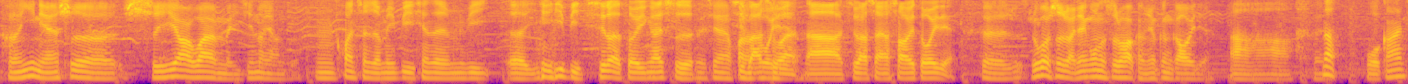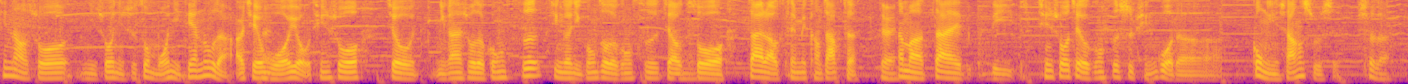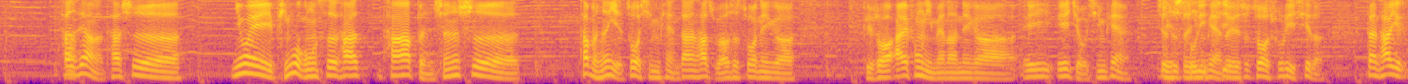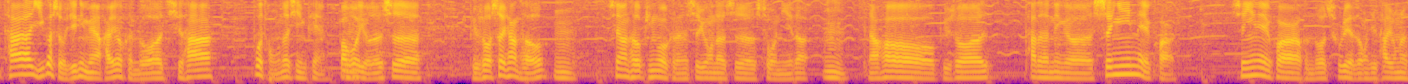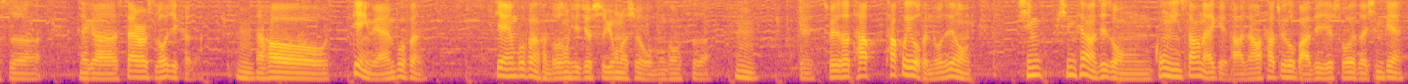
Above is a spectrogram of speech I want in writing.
可能一年是十一二万美金的样子，嗯，换成人民币，现在人民币呃已经一比七了，所以应该是七八十万啊，七八十万要稍微多一点。对，如果是软件工程师的话，可能就更高一点啊。那我刚才听到说，你说你是做模拟电路的，而且我有听说，就你刚才说的公司，靖哥你工作的公司叫做 Dialog Semiconductor，对。那么在你听说这个公司是苹果的供应商，是不是？是的。它是这样的，它是因为苹果公司，它它本身是它本身也做芯片，但是它主要是做那个，比如说 iPhone 里面的那个 A A 九芯片，就是处理器，对，是做处理器的。但它有它一个手机里面还有很多其他不同的芯片，包括有的是，比如说摄像头，嗯，摄像头苹果可能是用的是索尼的，嗯，然后比如说它的那个声音那块儿，声音那块儿很多处理的东西，它用的是那个 Cirrus Logic 的。嗯，然后电源部分，电源部分很多东西就是用的是我们公司的。嗯，对，所以说它它会有很多这种芯芯片的这种供应商来给他，然后他最后把这些所有的芯片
